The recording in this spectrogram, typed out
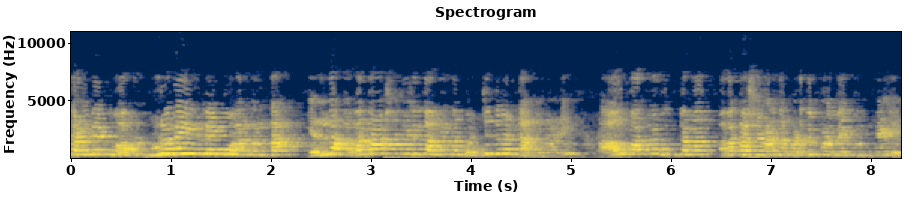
ತಳ್ಳಬೇಕು ಅವರು ದೂರವೇ ಇರಬೇಕು ಅನ್ನುವಂತ ಎಲ್ಲ ಅವಕಾಶಗಳಿಂದ ಅವರನ್ನ ವಂಚಿತರನ್ನಾಗಿ ಮಾಡಿ ತಾವು ಮಾತ್ರ ಉತ್ತಮ ಅವಕಾಶಗಳನ್ನ ಪಡೆದುಕೊಳ್ಬೇಕು ಅಂತ ಹೇಳಿ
